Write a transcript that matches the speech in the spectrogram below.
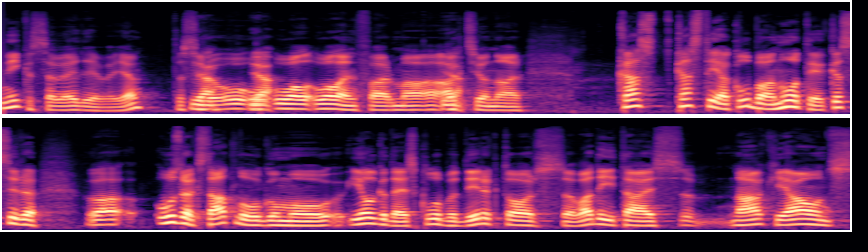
Nika Savēļieva. Ja? Tas jā, ir Olenfarma akcionāri. Kas, kas tajā klubā notiek? Kas ir uzraksta atlūgumu ilgadējs kluba direktors, vadītājs, nāk jauns,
